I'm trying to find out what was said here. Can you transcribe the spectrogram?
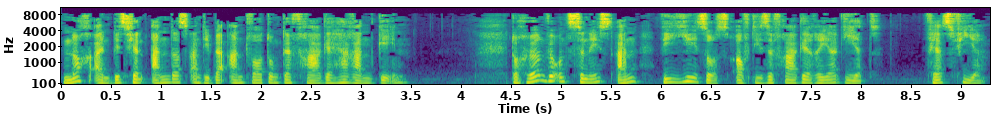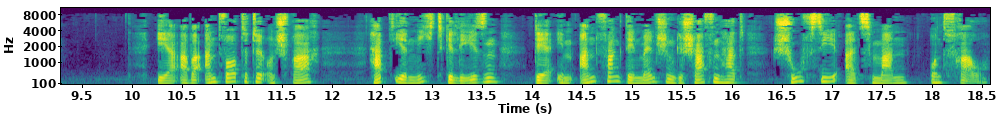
noch ein bisschen anders an die Beantwortung der Frage herangehen. Doch hören wir uns zunächst an, wie Jesus auf diese Frage reagiert. Vers 4. Er aber antwortete und sprach, Habt ihr nicht gelesen, der im Anfang den Menschen geschaffen hat, schuf sie als Mann und Frau.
